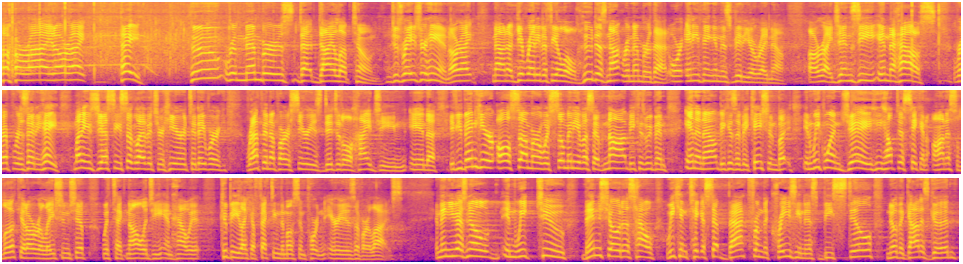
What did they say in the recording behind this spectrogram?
All right, all right. Hey, who remembers that dial up tone? Just raise your hand, all right? Now, now, get ready to feel old. Who does not remember that or anything in this video right now? All right, Gen Z in the house representing. Hey, my name is Jesse. So glad that you're here. Today we're wrapping up our series, Digital Hygiene. And uh, if you've been here all summer, which so many of us have not because we've been in and out because of vacation, but in week one, Jay, he helped us take an honest look at our relationship with technology and how it could be like affecting the most important areas of our lives. And then you guys know in week two, Ben showed us how we can take a step back from the craziness, be still, know that God is good.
